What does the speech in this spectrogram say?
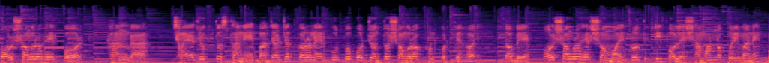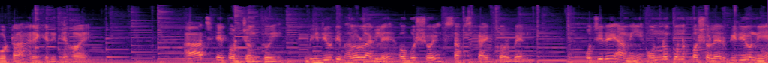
ফল সংগ্রহের পর ঠান্ডা, ছায়াযুক্ত স্থানে বাজারজাতকরণের পূর্ব পর্যন্ত সংরক্ষণ করতে হয়। তবে ফল সংগ্রহের সময় প্রতিটি ফলে সামান্য পরিমাণে বোটা রেখে দিতে হয়। আজ এ পর্যন্তই। ভিডিওটি ভালো লাগলে অবশ্যই সাবস্ক্রাইব করবেন। অচিরে আমি অন্য কোনো ফসলের ভিডিও নিয়ে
